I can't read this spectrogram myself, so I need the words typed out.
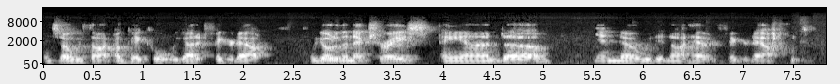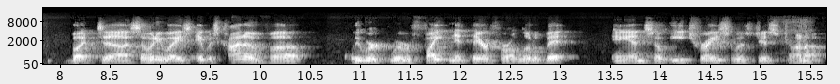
And so we thought, okay, cool, we got it figured out. We go to the next race, and um, and no, we did not have it figured out. but uh, so, anyways, it was kind of. Uh, we were we were fighting it there for a little bit, and so each race was just trying to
